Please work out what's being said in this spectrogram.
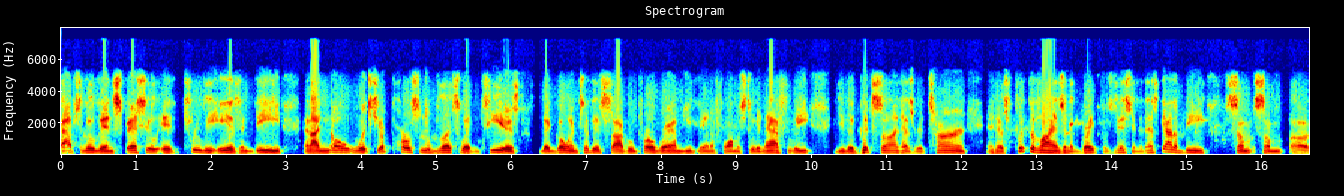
Absolutely, and special it truly is indeed. And I know with your personal blood, sweat, and tears that go into this SAGU program, you being a former student athlete, you the good son has returned and has put the Lions in a great position, and that's got to be some some uh,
